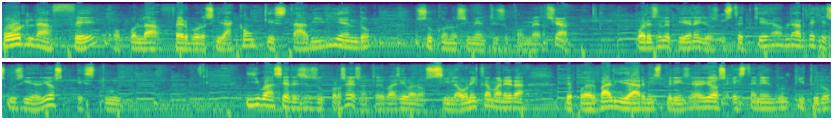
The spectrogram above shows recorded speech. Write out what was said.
por la fe o por la fervorosidad con que está viviendo su conocimiento y su conversión. Por eso le piden ellos, usted quiere hablar de Jesús y de Dios, estudie y va a ser ese su proceso. Entonces va a decir, bueno, si la única manera de poder validar mi experiencia de Dios es teniendo un título,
